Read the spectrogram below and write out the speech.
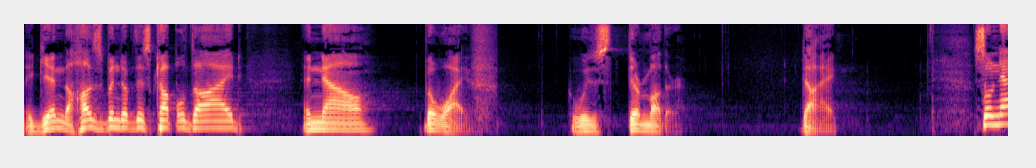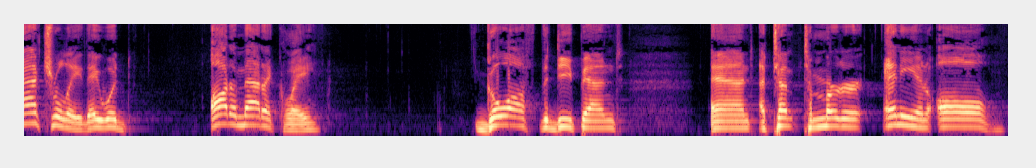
again, the husband of this couple died, and now the wife, who was their mother, died. So naturally, they would automatically go off the deep end and attempt to murder any and all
